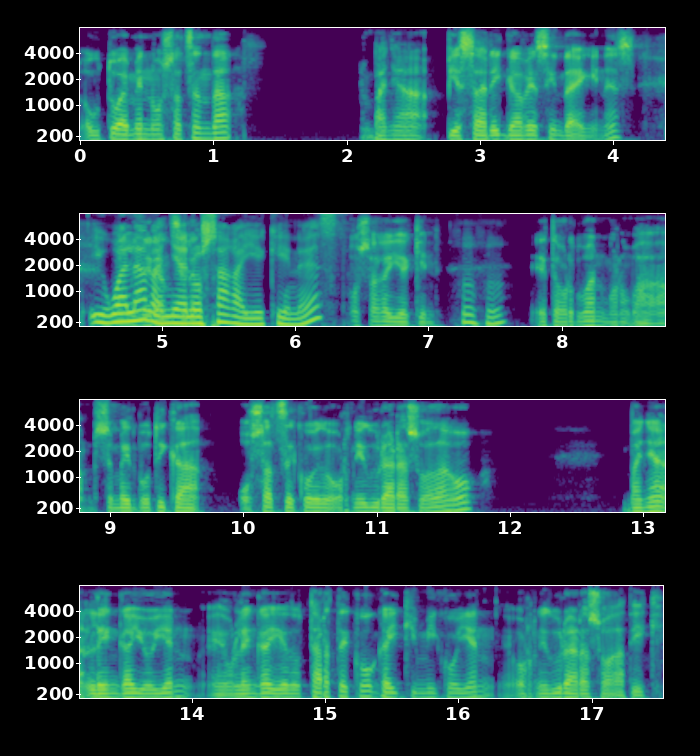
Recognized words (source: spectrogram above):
autoa hemen osatzen da, baina piezarik gabe ezin da egin, ez? Iguala, baina osagaiekin, ez? Osagaiekin. Eta orduan, bueno, ba, zenbait botika osatzeko edo ornidura arazoa dago, baina lehen gai hoien, edo lehen gai edo tarteko gai kimikoien ornidura arazoagatik.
